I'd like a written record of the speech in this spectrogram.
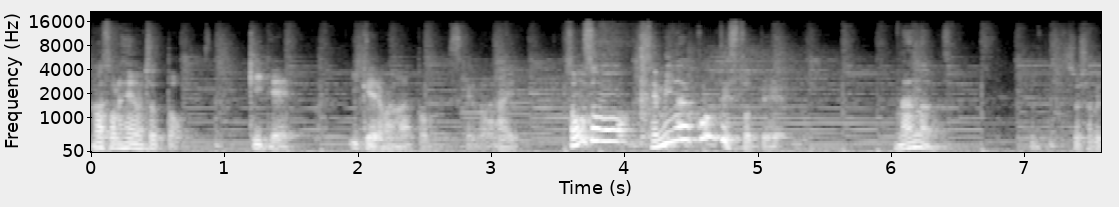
まあ、その辺をちょっと聞いていければなと思うんですけど、はい。そもそもセミナーコンテストって何なんですか？ちょっとしゃべ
